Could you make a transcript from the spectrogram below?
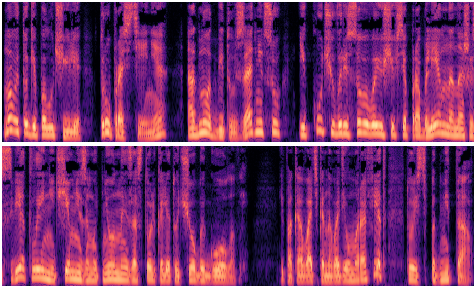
Мы в итоге получили труп растения, одну отбитую задницу и кучу вырисовывающихся проблем на наши светлые, ничем не замутненные за столько лет учебы головы. И пока Вадька наводил марафет, то есть подметал,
